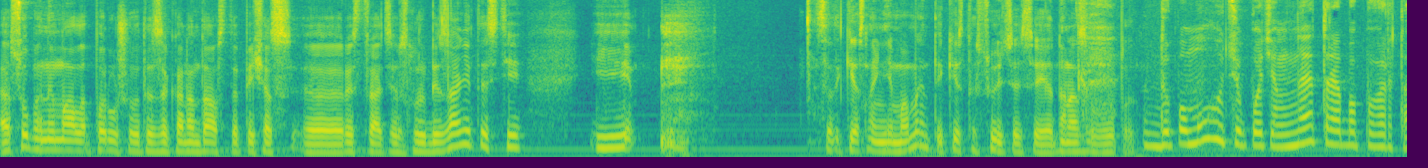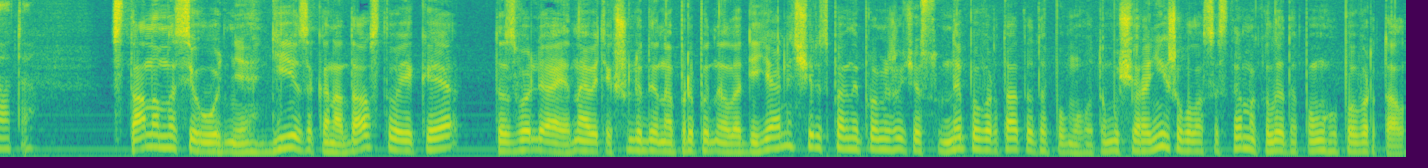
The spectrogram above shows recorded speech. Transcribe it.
Особа не мала порушувати законодавство під час е, реєстрації в службі зайнятості. І це такі основні моменти, які стосуються цієї одноразової виплати. Допомогу цю потім не треба повертати. Станом на сьогодні діє законодавство, яке дозволяє, навіть якщо людина припинила діяльність через певний проміжок часу, не повертати допомогу. Тому що раніше була система, коли допомогу повертали.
